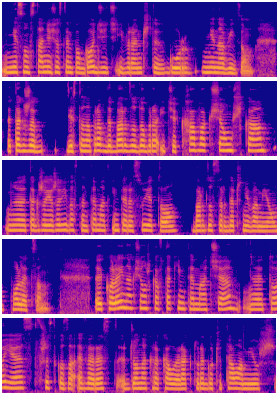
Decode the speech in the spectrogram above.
nie są w stanie się z tym pogodzić i wręcz tych gór nienawidzą. Także jest to naprawdę bardzo dobra i ciekawa książka, e, także jeżeli Was ten temat interesuje, to bardzo serdecznie Wam ją polecam. E, kolejna książka w takim temacie e, to jest Wszystko za Everest Johna Krakauera, którego czytałam już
